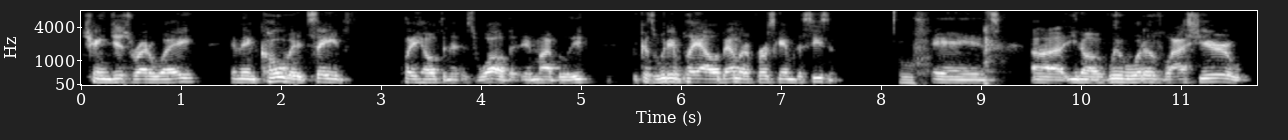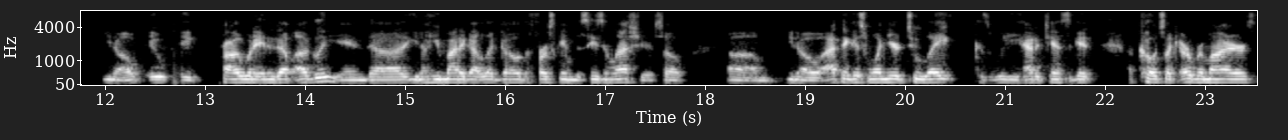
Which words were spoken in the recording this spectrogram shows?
changes right away. And then COVID saved Clay Helton as well, in my belief, because we didn't play Alabama the first game of the season. Oof. And uh, you know, if we would have last year, you know, it, it probably would have ended up ugly, and uh, you know, he might have got let go the first game of the season last year. So, um, you know, I think it's one year too late because we had a chance to get a coach like Urban Myers,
